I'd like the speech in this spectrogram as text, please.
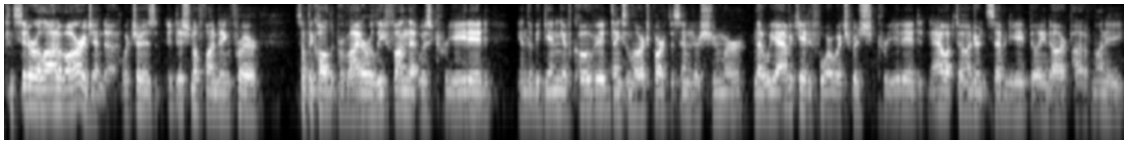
consider a lot of our agenda, which is additional funding for something called the Provider Relief Fund that was created in the beginning of COVID, thanks in large part to Senator Schumer, that we advocated for, which was created now up to $178 billion pot of money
